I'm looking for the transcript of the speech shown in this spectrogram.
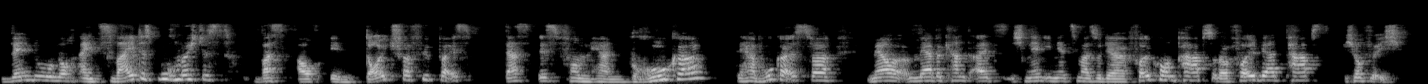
Wenn du noch ein zweites Buch möchtest, was auch in Deutsch verfügbar ist. Das ist vom Herrn Brucker. Der Herr Brucker ist zwar mehr, mehr bekannt als, ich nenne ihn jetzt mal so der Vollkornpapst oder Vollwertpapst. Ich hoffe, ich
